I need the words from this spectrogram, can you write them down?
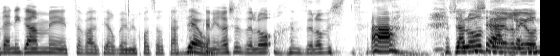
ואני גם uh, סבלתי הרבה מחוסר טקט, אז זהו. כנראה שזה לא, זה לא... אה, לא חשבתי להיות.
